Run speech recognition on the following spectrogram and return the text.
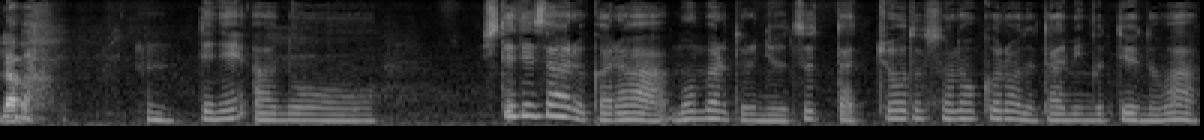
là-bas. うん、でねあのシテデザールからモンマルトルに移ったちょうどその頃のタイミングっていうのは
